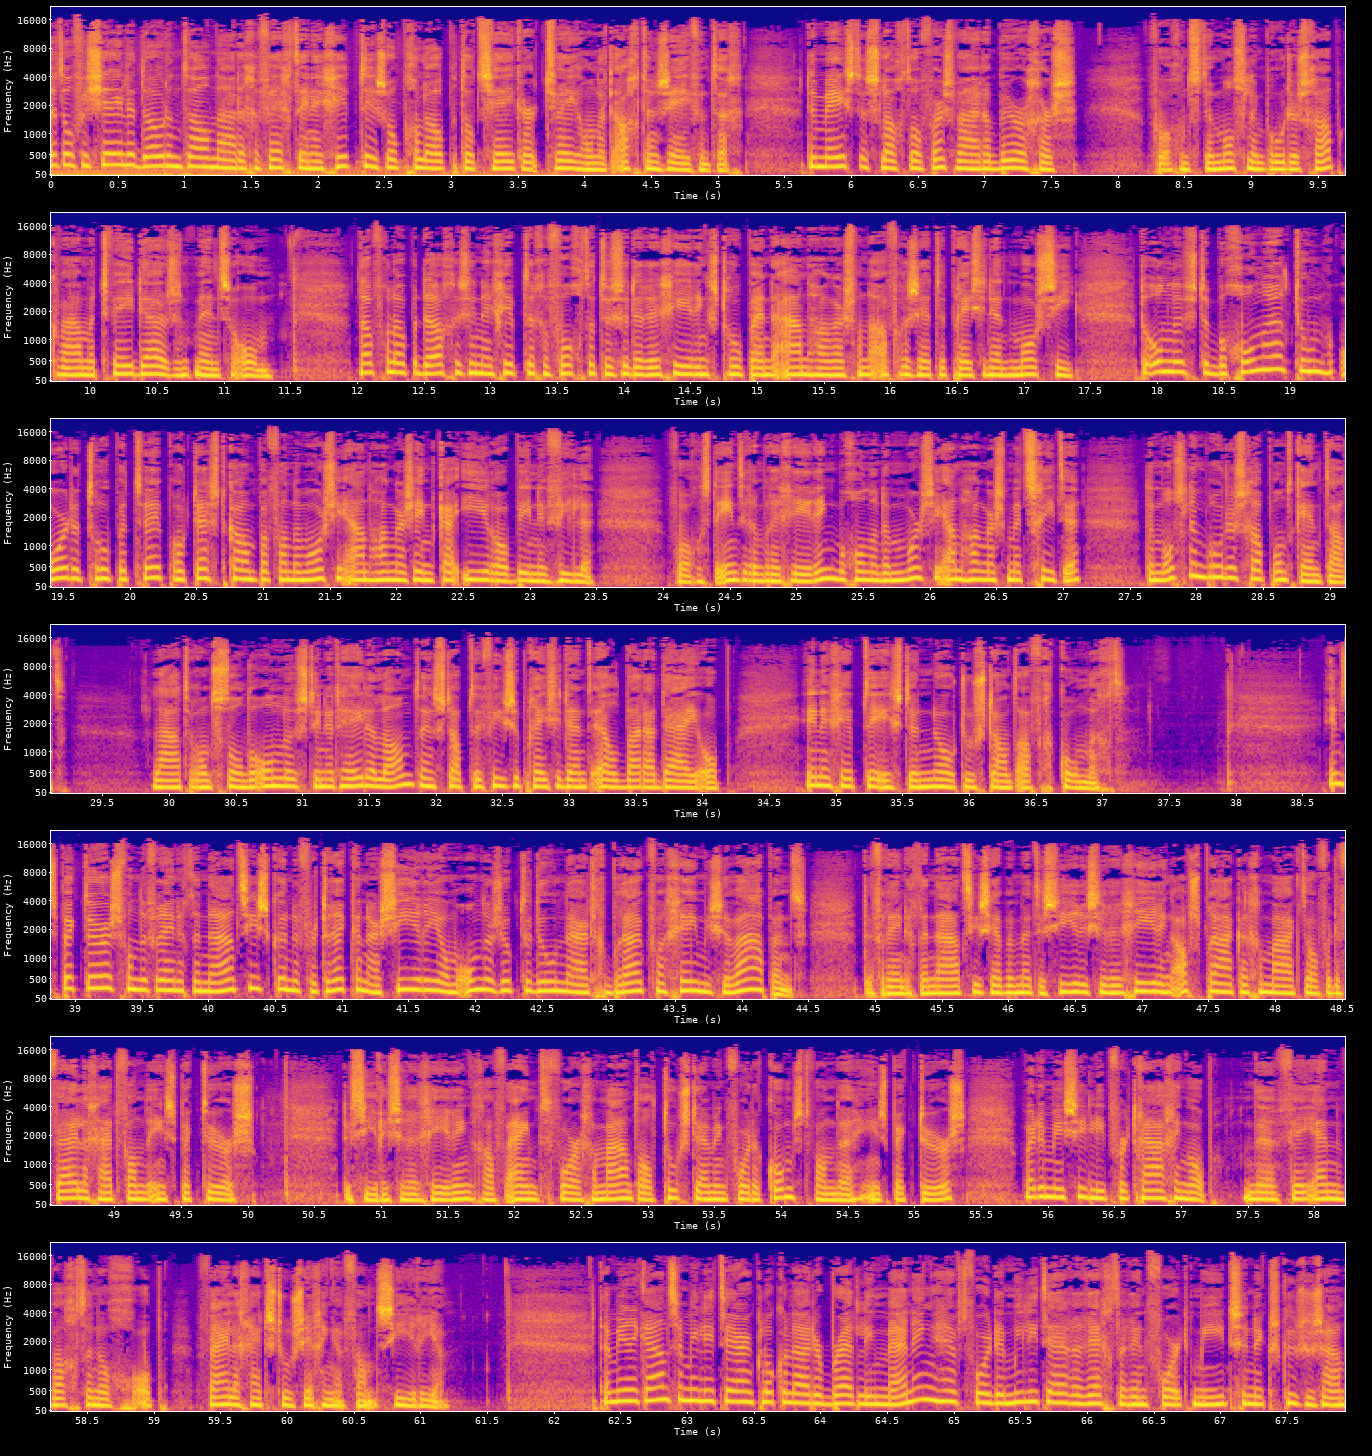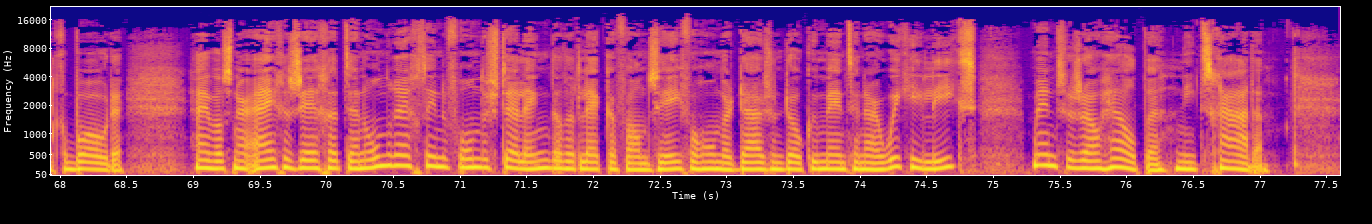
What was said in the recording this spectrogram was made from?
Het officiële dodental na de gevechten in Egypte is opgelopen tot zeker 278. De meeste slachtoffers waren burgers. Volgens de moslimbroederschap kwamen 2000 mensen om. De afgelopen dag is in Egypte gevochten tussen de regeringstroepen en de aanhangers van de afgezette president Morsi. De onlusten begonnen toen troepen twee protestkampen van de Morsi-aanhangers in Cairo binnenvielen. Volgens de interimregering begonnen de Morsi-aanhangers met schieten. De moslimbroederschap ontkent dat. Later ontstonden onlust in het hele land en stapte vicepresident El Baradei op. In Egypte is de noodtoestand afgekondigd. Inspecteurs van de Verenigde Naties kunnen vertrekken naar Syrië om onderzoek te doen naar het gebruik van chemische wapens. De Verenigde Naties hebben met de Syrische regering afspraken gemaakt over de veiligheid van de inspecteurs. De Syrische regering gaf eind vorige maand al toestemming voor de komst van de inspecteurs, maar de missie liep vertraging op. De VN wachtte nog op veiligheidstoezeggingen van Syrië. De Amerikaanse militair en klokkenluider Bradley Manning heeft voor de militaire rechter in Fort Meade zijn excuses aangeboden. Hij was naar eigen zeggen ten onrechte in de veronderstelling dat het lekken van 700.000 documenten naar Wikileaks mensen zou helpen, niet schaden.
